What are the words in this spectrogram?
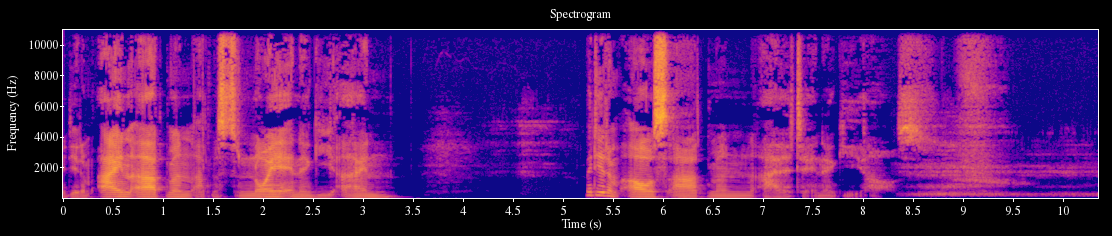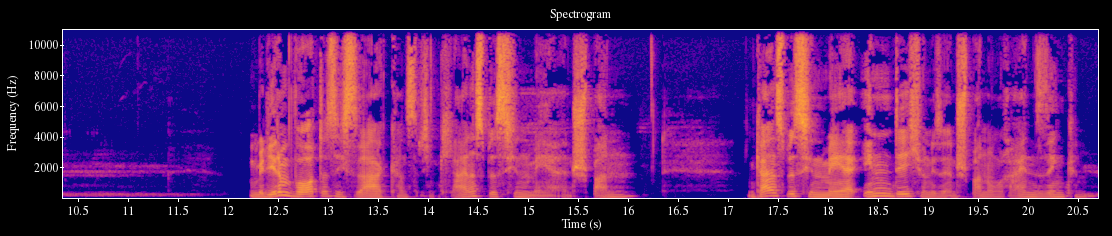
Mit jedem Einatmen atmest du neue Energie ein. Mit jedem Ausatmen alte Energie aus. Und mit jedem Wort, das ich sage, kannst du dich ein kleines bisschen mehr entspannen, ein kleines bisschen mehr in dich und diese Entspannung reinsinken.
